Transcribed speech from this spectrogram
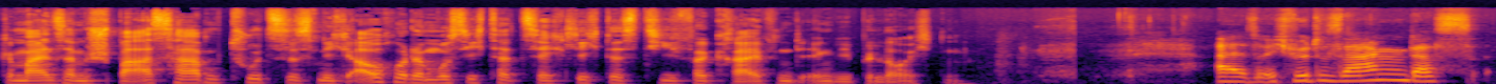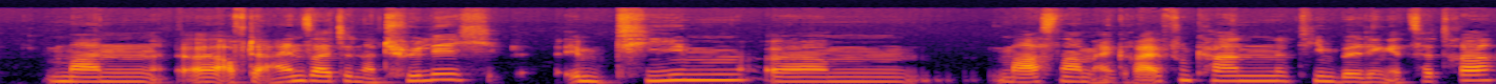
gemeinsam Spaß haben, tut's das nicht auch oder muss ich tatsächlich das tiefergreifend irgendwie beleuchten? Also ich würde sagen, dass man äh, auf der einen Seite natürlich im Team ähm, Maßnahmen ergreifen kann, Teambuilding etc.,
